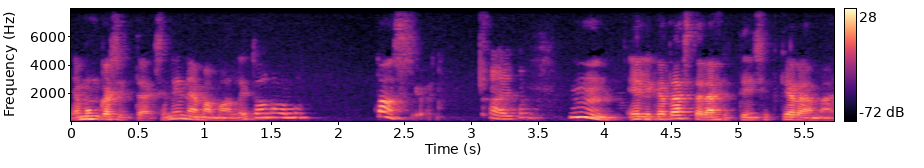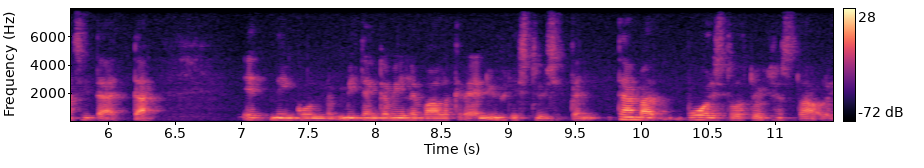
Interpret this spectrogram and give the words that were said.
Ja mun käsittääkseni nämä mallit on ollut tanssijoita. Aivan. Hmm. Eli tästä lähdettiin sitten keräämään sitä, että et niin kun, mitenkä Ville Valgren yhdistyy sitten. Tämä vuosi 1900 oli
